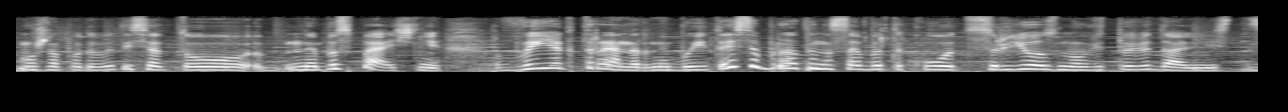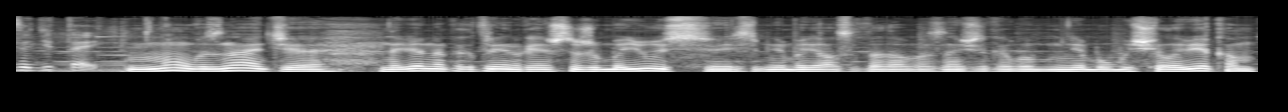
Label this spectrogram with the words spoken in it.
можна подивитися, то небезпечні. Ви як тренер не боїтеся брати на себе таку от серйозну відповідальність за дітей? Ну, вы знаете, наверное, как тренер, конечно же, боюсь. Если бы не боялся, тогда, значит, как бы не был бы человеком.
